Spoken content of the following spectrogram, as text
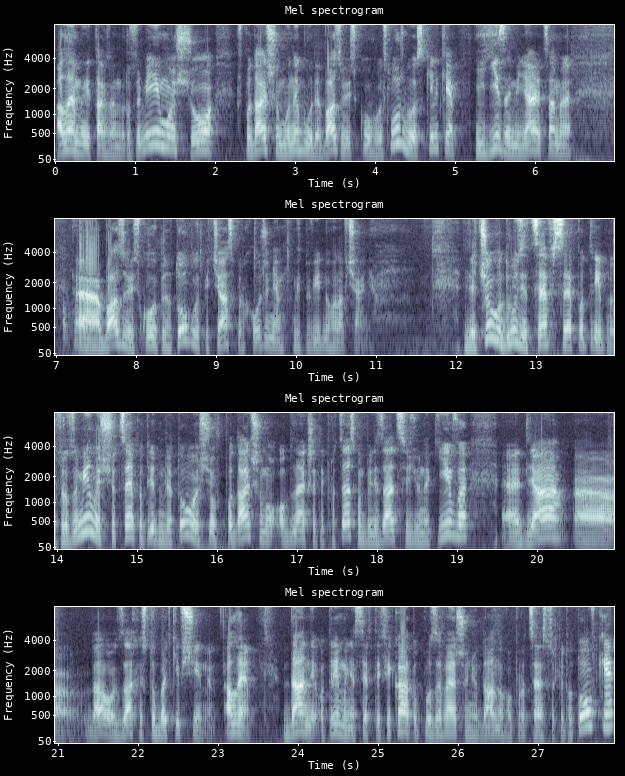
Але ми і так з вами розуміємо, що в подальшому не буде базової військової служби, оскільки її заміняють саме е, базовою військовою підготовкою під час проходження відповідного навчання. Для чого, друзі, це все потрібно? Зрозуміло, що це потрібно для того, щоб в подальшому облегшити процес мобілізації юнаків е, для е, да, от, захисту батьківщини. Але дане отримання сертифікату по завершенню даного процесу підготовки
